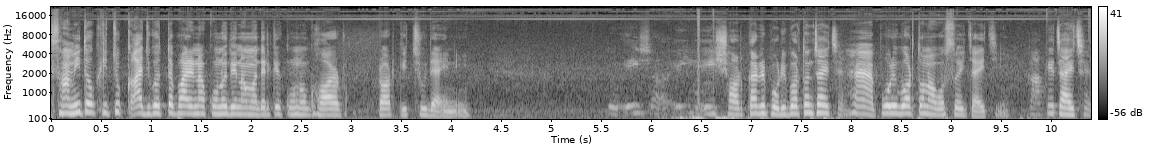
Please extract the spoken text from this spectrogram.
স্বামী তো কিছু কাজ করতে পারে না কোনো দিন আমাদেরকে কোনো ঘর টর কিছু দেয়নি। তো এই এই- সরকারের পরিবর্তন চাইছেন? হ্যাঁ পরিবর্তন অবশ্যই চাইছি। কাকে চাইছেন?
